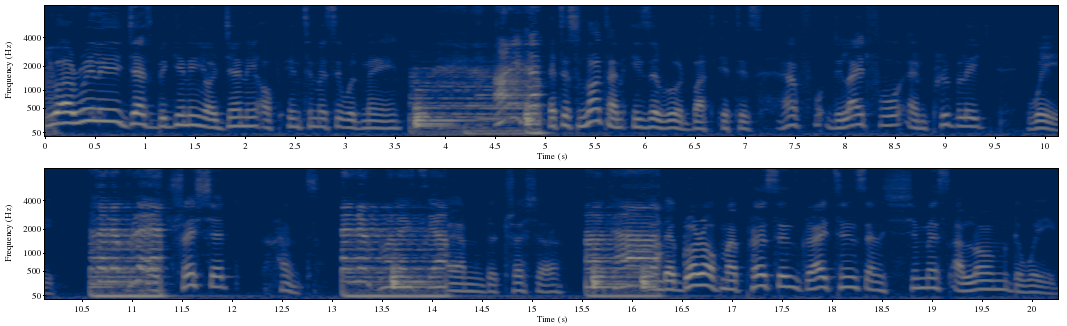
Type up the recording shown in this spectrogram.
You are really just beginning your journey of intimacy with me. It is not an easy road, but it is helpful, delightful and privileged way. A treasured hunt. I am the treasure. And the glory of my presence brightens and shimmers along the way.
